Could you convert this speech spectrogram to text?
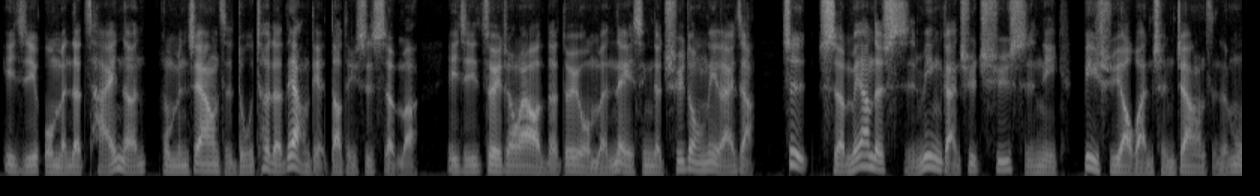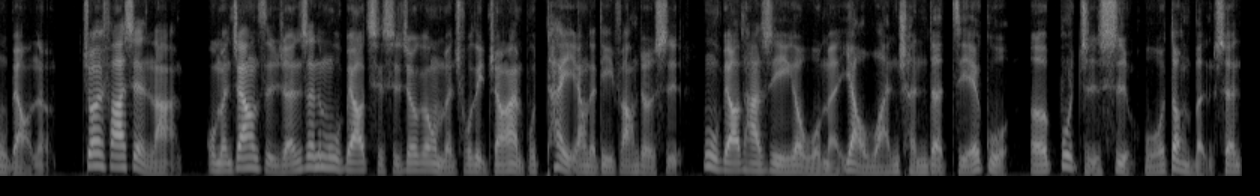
以及我们的才能，我们这样子独特的亮点到底是什么，以及最重要的，对于我们内心的驱动力来讲，是什么样的使命感去驱使你必须要完成这样子的目标呢？就会发现啦。我们这样子人生的目标，其实就跟我们处理专案不太一样的地方，就是目标它是一个我们要完成的结果，而不只是活动本身，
